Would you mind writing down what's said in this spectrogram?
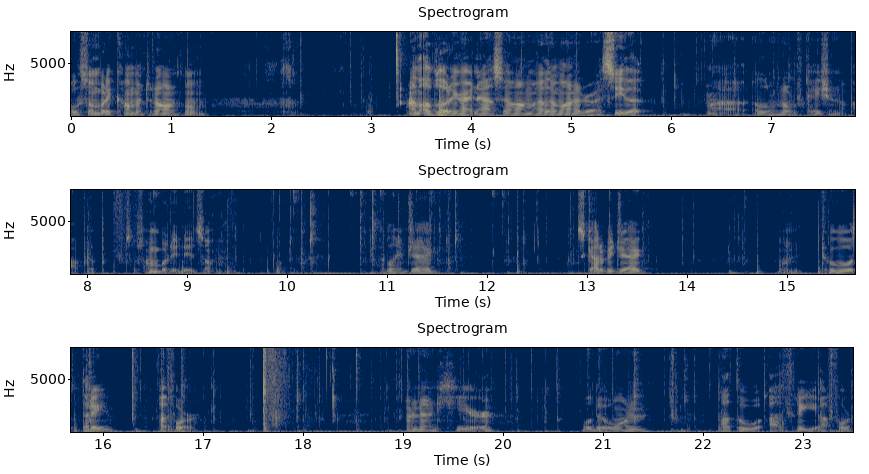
Oh, somebody commented on something. I'm uploading right now, so on my other monitor I see that uh, a little notification popped up. So somebody did something. I blame Jag. It's gotta be Jag. One, two, three, a four. And then here, we'll do a one, a two, a three, a four.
